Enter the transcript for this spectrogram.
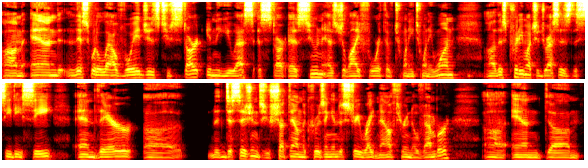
um, and this would allow voyages to start in the U.S. as start as soon as July 4th of 2021. Uh, this pretty much addresses the CDC and their uh, decision to shut down the cruising industry right now through November, uh, and um,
